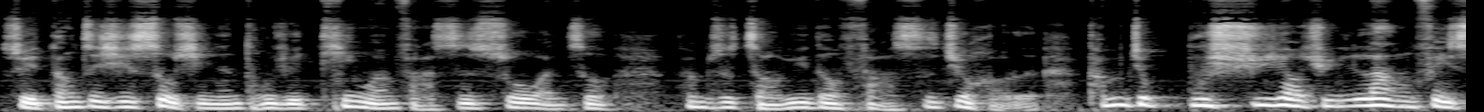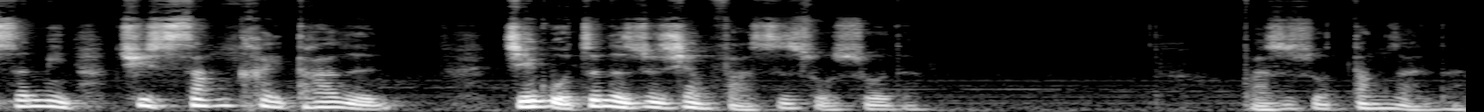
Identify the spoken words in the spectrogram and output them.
所以当这些受刑人同学听完法师说完之后，他们说早遇到法师就好了，他们就不需要去浪费生命去伤害他人。结果真的就像法师所说的，法师说当然了。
